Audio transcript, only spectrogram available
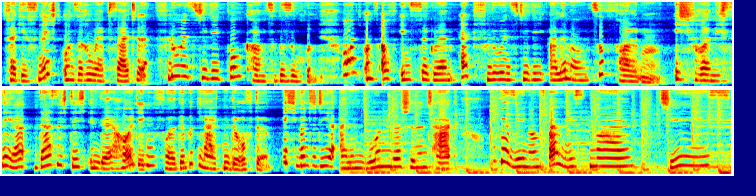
Vergiss nicht, unsere Webseite fluencetv.com zu besuchen und uns auf Instagram at fluencetv zu folgen. Ich freue mich sehr, dass ich dich in der heutigen Folge begleiten durfte. Ich wünsche dir einen wunderschönen Tag und wir sehen uns beim nächsten Mal. Tschüss!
